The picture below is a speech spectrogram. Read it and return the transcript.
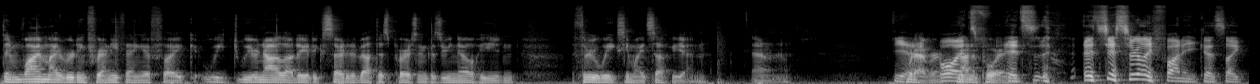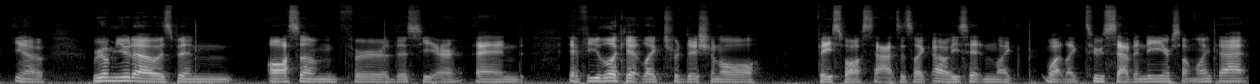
Then why am I rooting for anything if like we we are not allowed to get excited about this person because we know he in three weeks he might suck again? I don't know. yeah, whatever, Well, not it's, important. It's it's just really funny because like you know, Realmuto has been awesome for this year, and if you look at like traditional baseball stats, it's like oh he's hitting like what like 270 or something like that.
